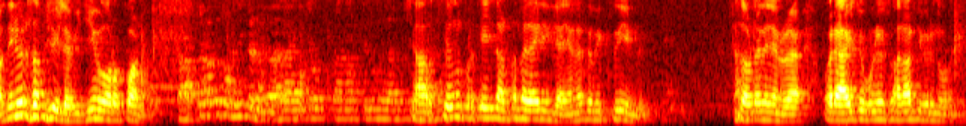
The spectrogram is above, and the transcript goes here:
അതിനൊരു സംശയമില്ല വിജയം ഉറപ്പാണ്? ചർച്ചയൊന്നും പ്രത്യേകിച്ച് നടത്തേണ്ട കാര്യമില്ല ഞങ്ങൾക്ക് വ്യക്തതയുണ്ട്. അതുകൊണ്ടല്ലേ ഞങ്ങൾ ഒരാഴ്ചക്കുള്ളിൽ സ്ഥാനാർത്ഥി വരുന്നു പറഞ്ഞു.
